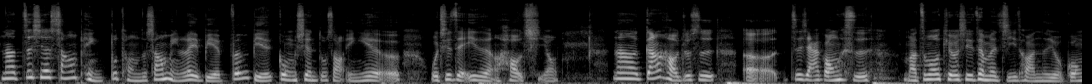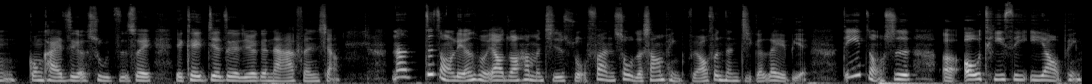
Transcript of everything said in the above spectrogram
那这些商品不同的商品类别分别贡献多少营业额？我其实也一直很好奇哦。那刚好就是呃这家公司马自莫 QC 他们集团呢有公公开这个数字，所以也可以借这个机会跟大家分享。那这种连锁药妆，他们其实所贩售的商品主要分成几个类别。第一种是呃 OTC 医药品，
